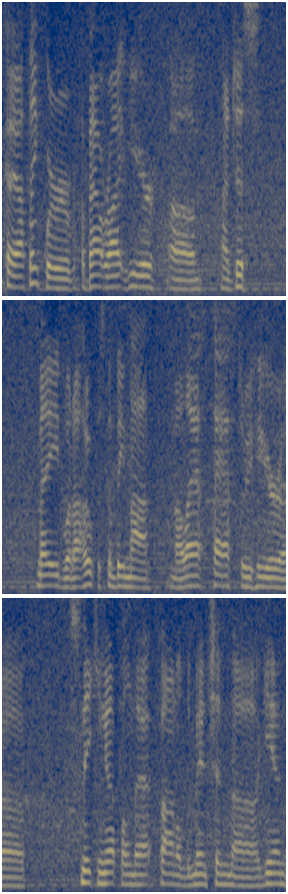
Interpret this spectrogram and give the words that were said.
Okay, I think we're about right here. Um, I just made what I hope is going to be my, my last pass through here, uh, sneaking up on that final dimension. Uh, again,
